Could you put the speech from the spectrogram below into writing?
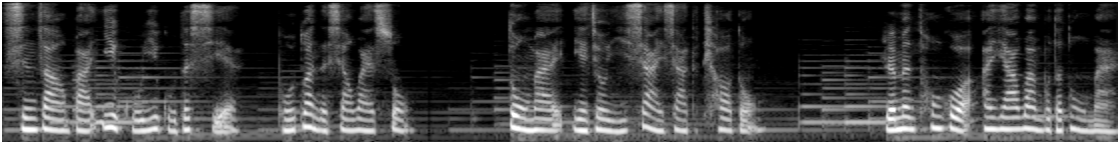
心脏把一股一股的血不断的向外送，动脉也就一下一下的跳动。人们通过按压腕部的动脉，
